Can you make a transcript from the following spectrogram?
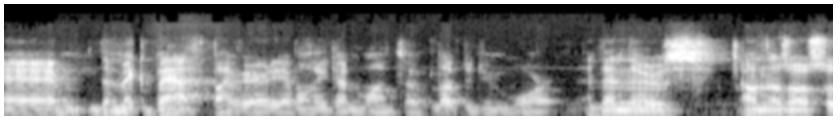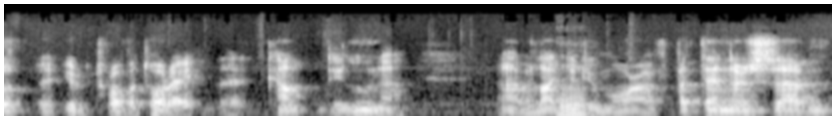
Um, the Macbeth by Verdi, I've only done once. I would love to do more. And then there's, oh, and there's also Il Trovatore, the Count di Luna, I would like mm. to do more of. But then there's um,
